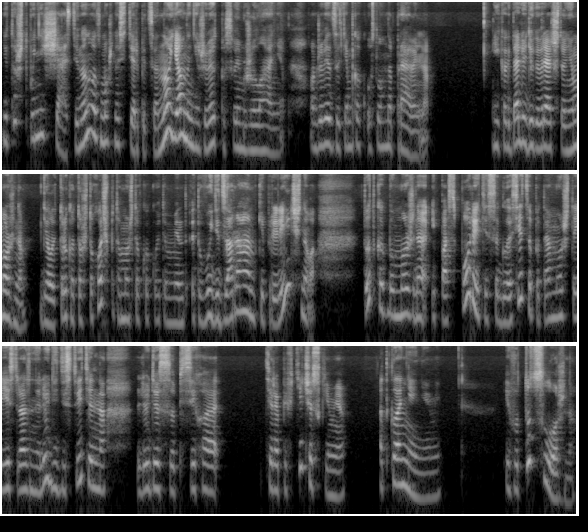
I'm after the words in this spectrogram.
не то чтобы несчастен, он, возможно, стерпится, но явно не живет по своим желаниям. Он живет за тем, как условно правильно. И когда люди говорят, что не можно делать только то, что хочешь, потому что в какой-то момент это выйдет за рамки приличного, Тут как бы можно и поспорить, и согласиться, потому что есть разные люди, действительно, люди с психотерапевтическими отклонениями. И вот тут сложно,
